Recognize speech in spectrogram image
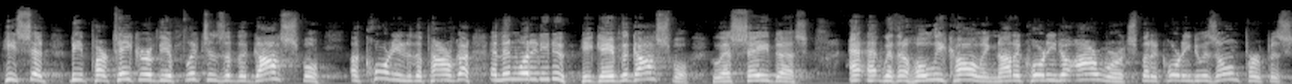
He said, Be partaker of the afflictions of the gospel according to the power of God. And then what did He do? He gave the gospel, who has saved us with a holy calling, not according to our works, but according to his own purpose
